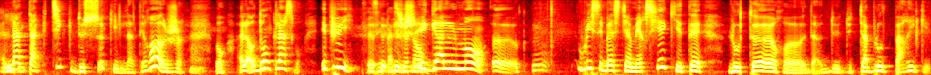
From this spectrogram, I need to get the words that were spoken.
la tactique de ceux qui l'interrogent. Bon, alors donc là, c'est bon. Et puis, euh, j'ai également euh, Louis-Sébastien Mercier, qui était l'auteur du, tableau de Paris, qui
